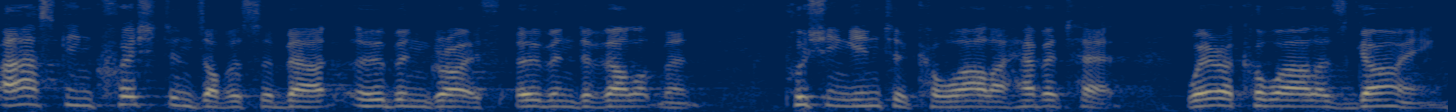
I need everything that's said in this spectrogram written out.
asking questions of us about urban growth, urban development, pushing into koala habitat, where are koalas going?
